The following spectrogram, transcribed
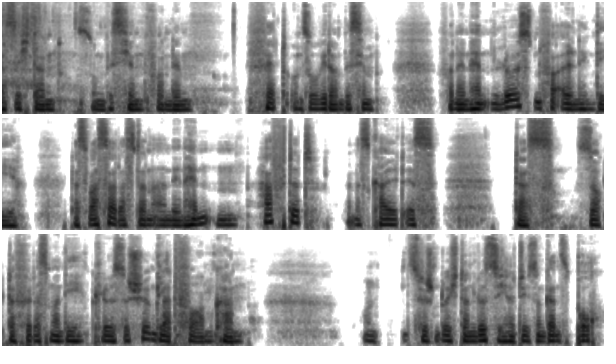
dass sich dann so ein bisschen von dem Fett und so wieder ein bisschen von den Händen löst und vor allen Dingen die, das Wasser, das dann an den Händen haftet, wenn es kalt ist. Das sorgt dafür, dass man die Klöße schön glatt formen kann. Und zwischendurch dann löst sich natürlich so ein ganz Bruch,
